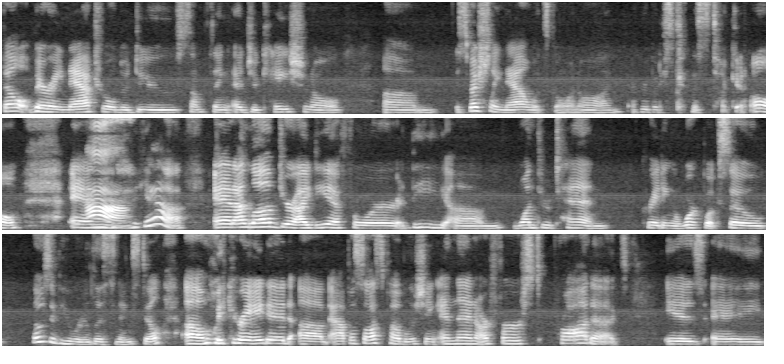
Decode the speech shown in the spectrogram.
felt very natural to do something educational um, especially now what's going on everybody's kind of stuck at home and ah. yeah and i loved your idea for the um, 1 through 10 creating a workbook. So those of you who are listening still, um, we created um, Applesauce Publishing, and then our first product is a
